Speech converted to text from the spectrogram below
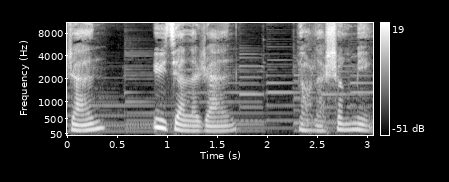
人遇见了人，有了生命。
